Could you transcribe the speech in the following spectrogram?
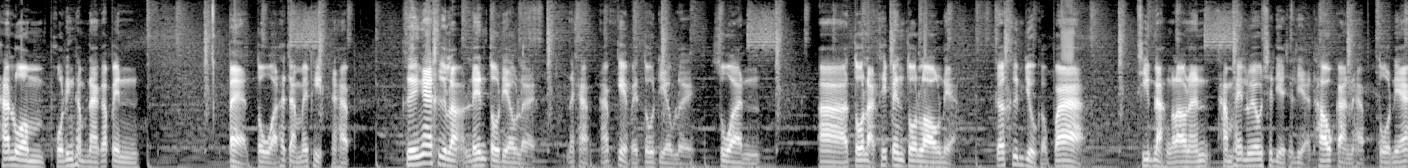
ถ้ารวมโพลิงธรรมดาก็เป็น 8 ตัวถ้าจำไม่ผิดนะครับ คือง่ายๆคือเราเล่นตัวเดียวเลยนะครับ อัปเกรดไปตัวเดียวเลย ส่วนตัวหลักที่เป็นตัวรองเนี่ย ก็ขึ้นอยู่กับว่าทีมหลักของเรานั้นทำให้เลเวลเฉลี่ยเฉลี่ยเท่ากันนะครับ ตัวเนี้ย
